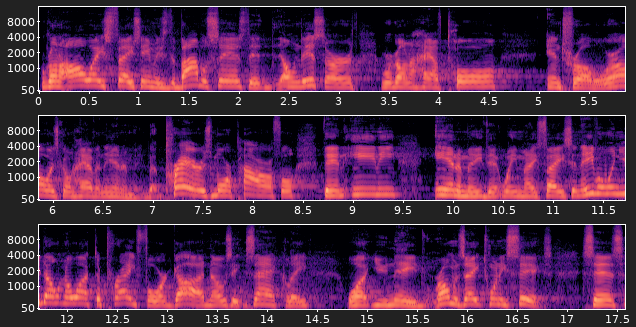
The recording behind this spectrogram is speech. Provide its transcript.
We're going to always face enemies. The Bible says that on this earth, we're going to have toil in trouble. We're always going to have an enemy. But prayer is more powerful than any enemy that we may face. And even when you don't know what to pray for, God knows exactly what you need. Romans 8 26 says,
